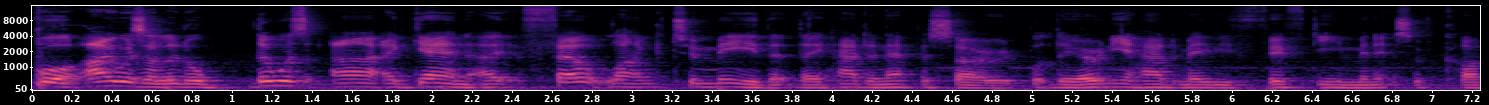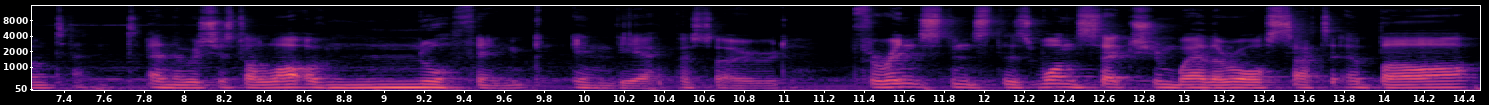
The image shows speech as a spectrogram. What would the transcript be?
But I was a little. There was, uh, again, it felt like to me that they had an episode, but they only had maybe 15 minutes of content. And there was just a lot of nothing in the episode. For instance, there's one section where they're all sat at a bar,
